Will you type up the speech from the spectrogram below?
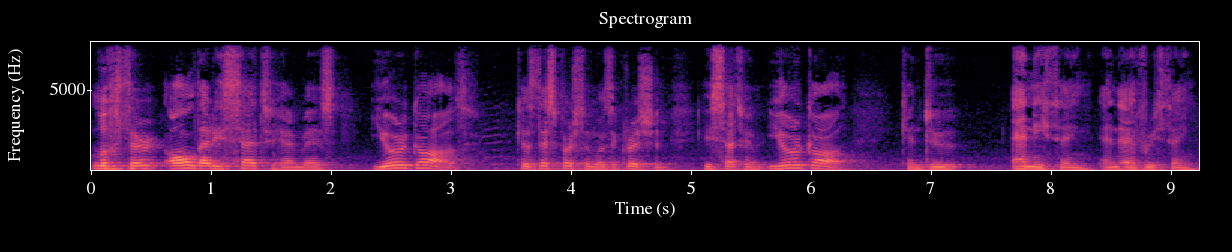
Luther, all that he said to him is, Your God, because this person was a Christian, he said to him, Your God can do anything and everything.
